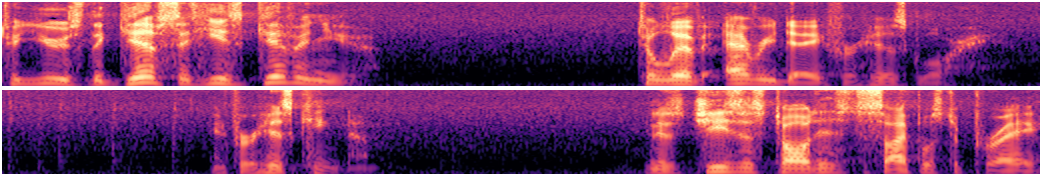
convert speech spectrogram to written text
to use the gifts that He's given you to live every day for His glory and for His kingdom. And as Jesus taught His disciples to pray,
